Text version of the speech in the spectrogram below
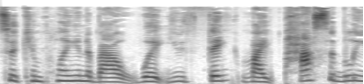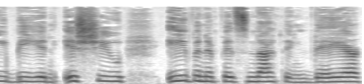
to complain about what you think might possibly be an issue, even if it's nothing there.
